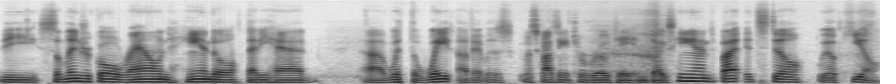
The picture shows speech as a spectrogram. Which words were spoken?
The cylindrical round handle that he had uh, with the weight of it was, was causing it to rotate in Doug's hand, but it still will keel.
